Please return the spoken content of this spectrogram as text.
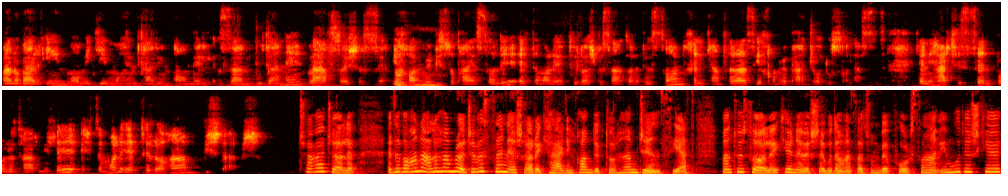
بنابراین ما میگیم مهمترین عامل زن بودنه و افزایش سن. یه خانم 25 ساله احتمال ابتلاش به سرطان پستان خیلی کمتر از یه خانم 52 ساله است. یعنی هر چی سن بالاتر میره احتمال ابتلا هم بیشتر میشه. چقدر جالب. اتفاقا الان هم راجع به سن اشاره کردین خانم دکتر هم جنسیت. من توی سوالایی که نوشته بودم ازتون بپرسم این بودش که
